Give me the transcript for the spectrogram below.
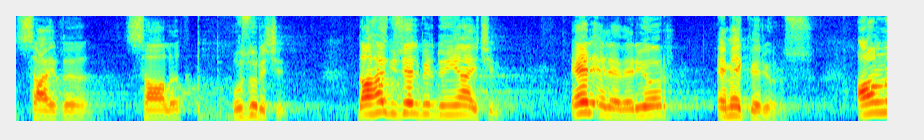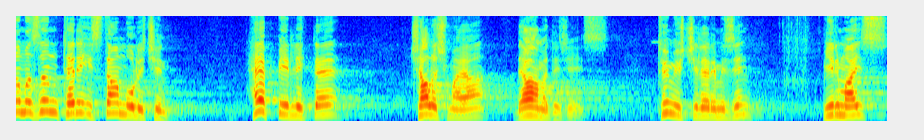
saygı, sağlık, huzur için. Daha güzel bir dünya için el ele veriyor, emek veriyoruz. Alnımızın teri İstanbul için hep birlikte çalışmaya devam edeceğiz. Tüm işçilerimizin 1 Mayıs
